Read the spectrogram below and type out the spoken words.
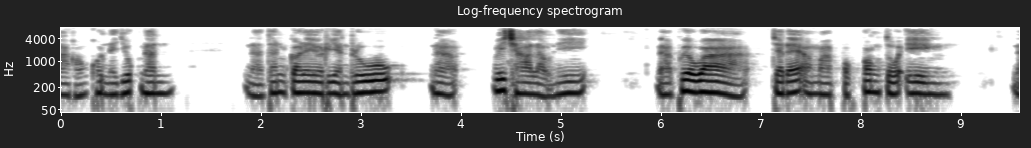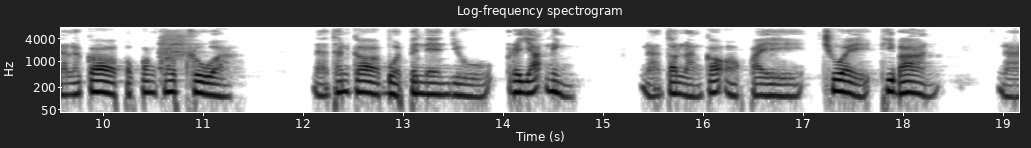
าของคนในยุคนั้นนะท่านก็ได้เรียนรู้นะวิชาเหล่านี้นะเพื่อว่าจะได้เอามาปกป้องตัวเองนะแล้วก็ปกป้องครอบครัวนะท่านก็บวชเป็นเนนอยู่ระยะหนึ่งนะตอนหลังก็ออกไปช่วยที่บ้านนะ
